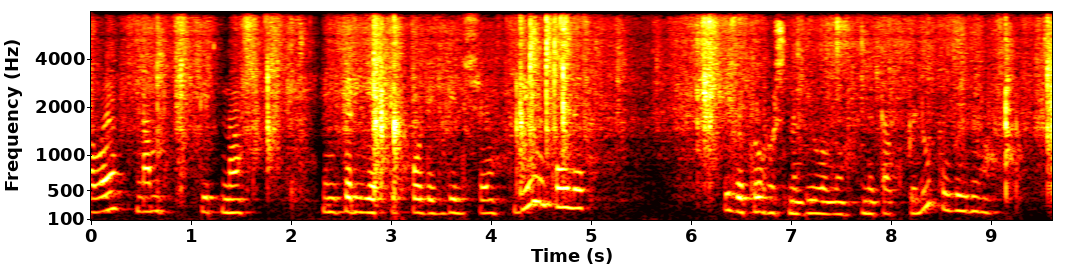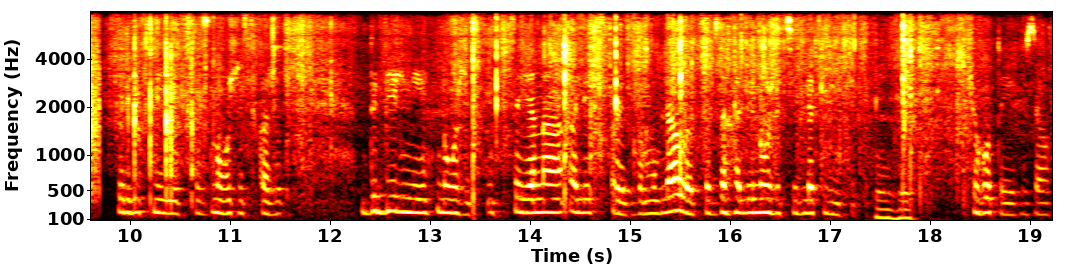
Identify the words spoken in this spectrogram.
Але нам під наш інтер'єр підходить більше білий колір. І до того ж на білому не так пилюку видно. Сергій сміється з ножиць, каже, дебільні ножиці. Це я на Аліекспрес замовляла. Це взагалі ножиці для квітів. Угу. Чого ти їх взяв?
